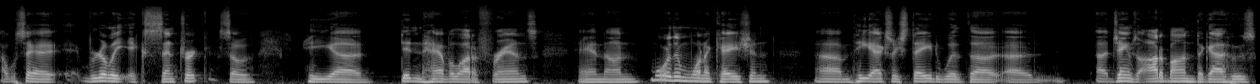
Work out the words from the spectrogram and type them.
I would say, really eccentric. So he uh, didn't have a lot of friends, and on more than one occasion, um, he actually stayed with uh, uh, uh, James Audubon, the guy who's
